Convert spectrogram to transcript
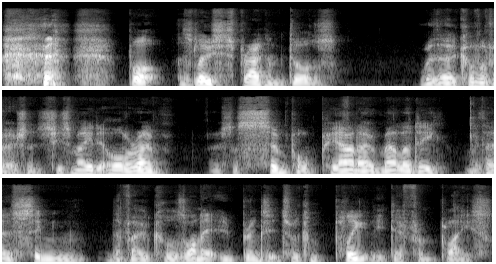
but as Lucy Spraggan does with her cover versions, she's made it all her own. It's a simple piano melody with her singing the vocals on it. It brings it to a completely different place.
